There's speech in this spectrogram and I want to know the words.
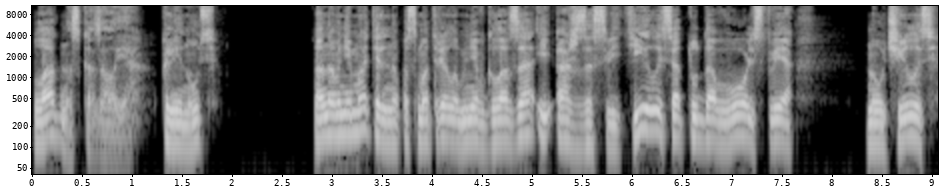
«Ладно», — сказал я, — «клянусь». Она внимательно посмотрела мне в глаза и аж засветилась от удовольствия. Научилась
